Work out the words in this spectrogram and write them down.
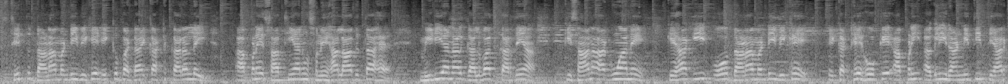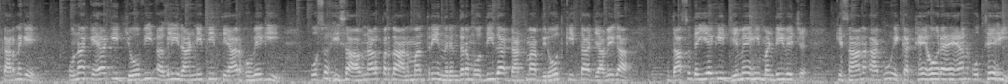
ਸਥਿਤ ਦਾਣਾ ਮੰਡੀ ਵਿਖੇ ਇੱਕ ਵੱਡਾ ਇਕੱਠ ਕਰਨ ਲਈ ਆਪਣੇ ਸਾਥੀਆਂ ਨੂੰ ਸੁਨੇਹਾ ਲਾ ਦਿੱਤਾ ਹੈ। ਮੀਡੀਆ ਨਾਲ ਗੱਲਬਾਤ ਕਰਦਿਆਂ ਕਿਸਾਨ ਆਗੂਆਂ ਨੇ ਕਿਹਾ ਕਿ ਉਹ ਦਾਣਾ ਮੰਡੀ ਵਿਖੇ ਇਕੱਠੇ ਹੋ ਕੇ ਆਪਣੀ ਅਗਲੀ ਰਣਨੀਤੀ ਤਿਆਰ ਕਰਨਗੇ। ਉਹਨਾਂ ਕਿਹਾ ਕਿ ਜੋ ਵੀ ਅਗਲੀ ਰਣਨੀਤੀ ਤਿਆਰ ਹੋਵੇਗੀ, ਉਸ ਹਿਸਾਬ ਨਾਲ ਪ੍ਰਧਾਨ ਮੰਤਰੀ ਨਰਿੰਦਰ ਮੋਦੀ ਦਾ ਡਟਮਾ ਵਿਰੋਧ ਕੀਤਾ ਜਾਵੇਗਾ। ਦੱਸ ਦਈਏ ਕਿ ਜਿਵੇਂ ਹੀ ਮੰਡੀ ਵਿੱਚ ਕਿਸਾਨ ਆਗੂ ਇਕੱਠੇ ਹੋ ਰਹੇ ਹਨ, ਉੱਥੇ ਹੀ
